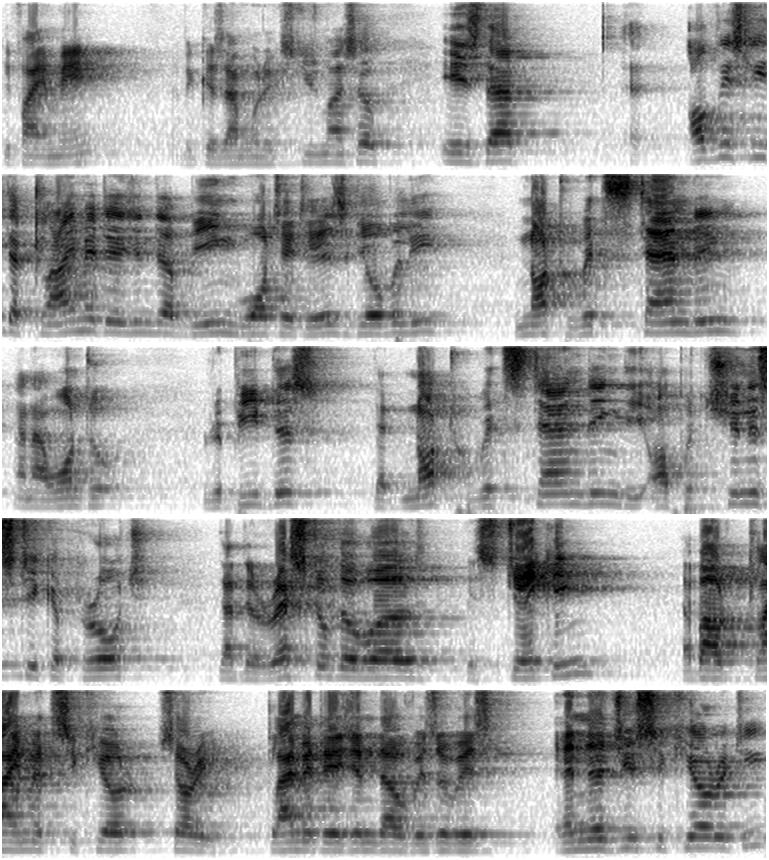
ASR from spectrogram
if I may, because I'm going to excuse myself, is that uh, obviously the climate agenda being what it is globally, notwithstanding, and I want to repeat this, that notwithstanding the opportunistic approach that the rest of the world is taking about climate secure, sorry, climate agenda vis-a-vis energy security.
